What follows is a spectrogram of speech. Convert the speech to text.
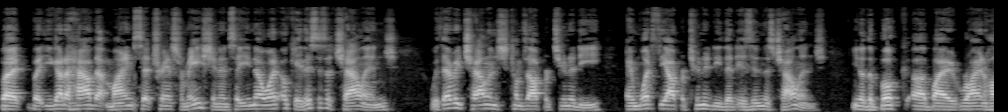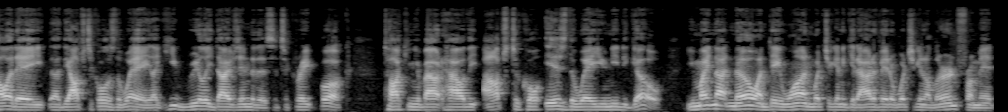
But but you got to have that mindset transformation and say, you know what? Okay, this is a challenge. With every challenge comes opportunity and what's the opportunity that is in this challenge you know the book uh, by ryan holiday uh, the obstacle is the way like he really dives into this it's a great book talking about how the obstacle is the way you need to go you might not know on day one what you're going to get out of it or what you're going to learn from it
